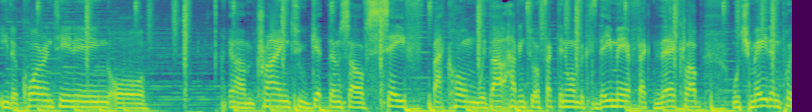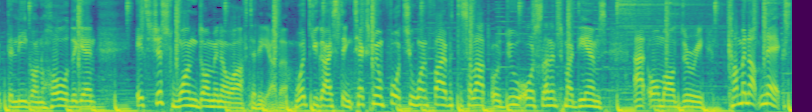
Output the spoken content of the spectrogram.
either quarantining or um, trying to get themselves safe back home without having to affect anyone because they may affect their club, which may then put the league on hold again. It's just one domino after the other. What do you guys think? Text me on 4215 at the Salat or do or slide into my DMs at Omar Duri. Coming up next,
